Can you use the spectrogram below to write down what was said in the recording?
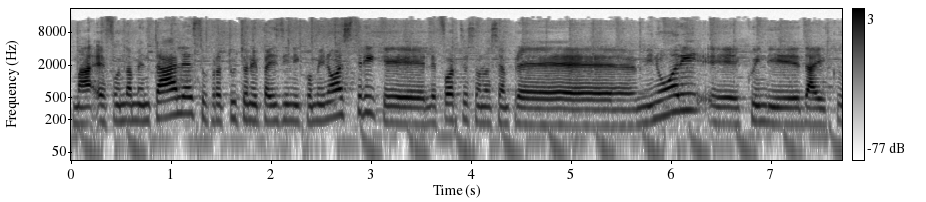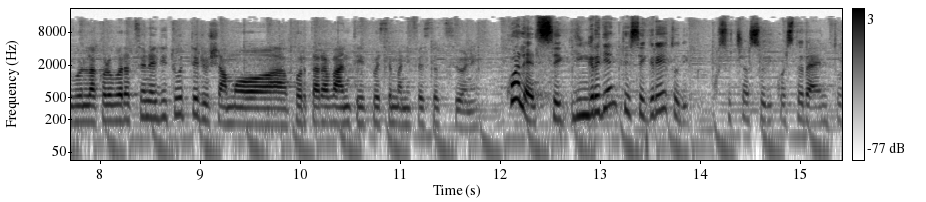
Ma è fondamentale soprattutto nei paesini come i nostri che le forze sono sempre minori e quindi dai, con la collaborazione di tutti riusciamo a portare avanti queste manifestazioni. Qual è l'ingrediente segreto di successo di questo evento?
